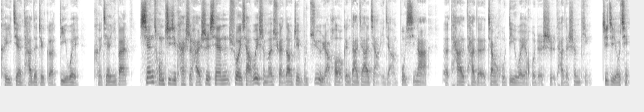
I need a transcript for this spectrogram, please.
可以见他的这个地位可见一斑。先从 G G 开始，还是先说一下为什么选到这部剧，然后跟大家讲一讲布希纳呃他他的江湖地位或者是他的生平。G G 有请。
